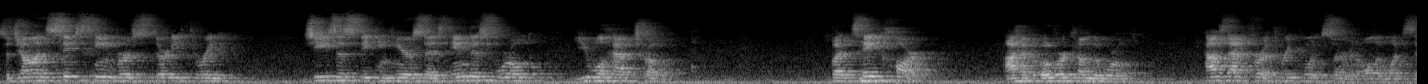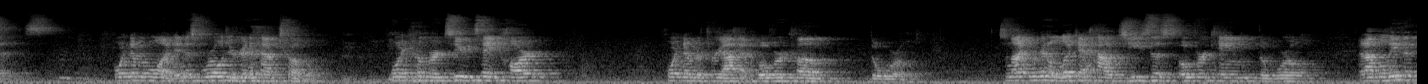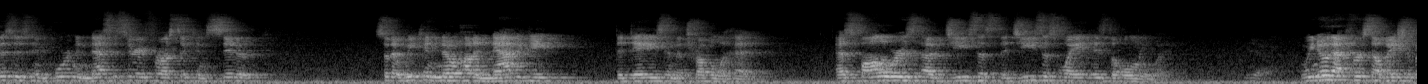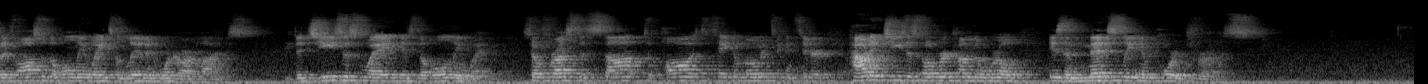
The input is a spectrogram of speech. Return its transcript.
So, John 16, verse 33, Jesus speaking here says, In this world you will have trouble. But take heart, I have overcome the world. How's that for a three point sermon all in one sentence? Point number one in this world, you're going to have trouble. Point number two, take heart. Point number three, I have overcome the world. Tonight, we're going to look at how Jesus overcame the world. And I believe that this is important and necessary for us to consider so that we can know how to navigate the days and the trouble ahead. As followers of Jesus, the Jesus way is the only way. Yeah. We know that for salvation, but it's also the only way to live and order our lives. The Jesus way is the only way. So, for us to stop, to pause, to take a moment to consider how did Jesus overcome the world is immensely important for us.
